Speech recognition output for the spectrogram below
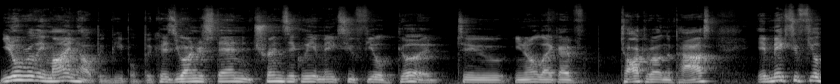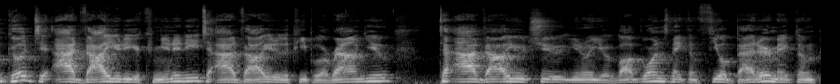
you don't really mind helping people because you understand intrinsically it makes you feel good to, you know, like I've talked about in the past, it makes you feel good to add value to your community, to add value to the people around you, to add value to, you know, your loved ones, make them feel better, make them,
